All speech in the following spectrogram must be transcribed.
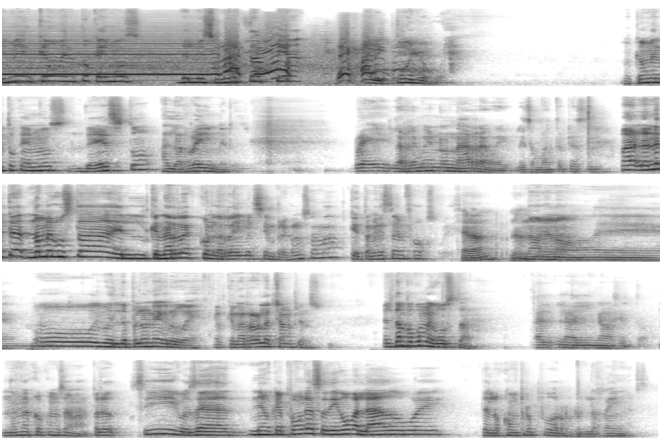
Dime en qué momento caímos de Luis Tapia al pollo, güey. ¿En qué momento caímos de esto a la Reimers? Güey, la Remy no narra, güey. Les aumenta así. Ah, la neta, no me gusta el que narra con la Reimers siempre. ¿Cómo se llama? Que también está en Fox, güey. ¿Cerón? No. No, no, no. eh, Uy, güey, el de pelo negro, güey. El que narraba la Champions. Él tampoco me gusta. al- no, es cierto. No me acuerdo cómo se llama. Pero sí, güey, o sea, ni aunque pongas a Diego Balado, güey, te lo compro por las reinas.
